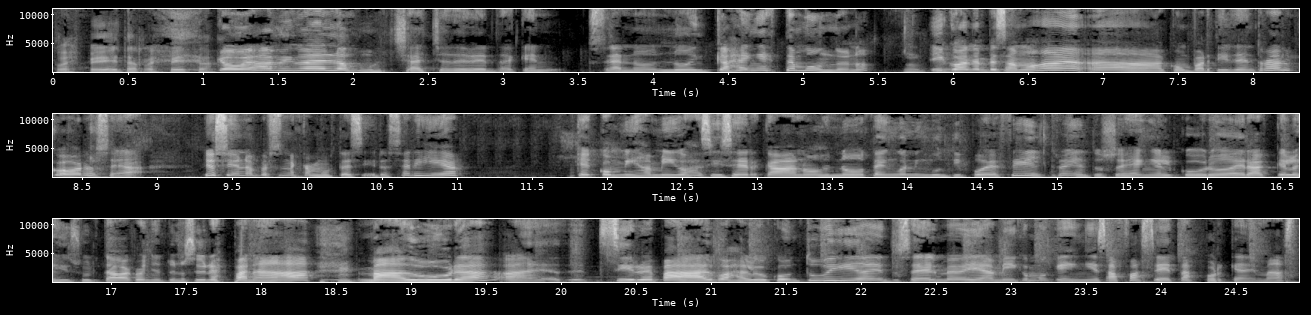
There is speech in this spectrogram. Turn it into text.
Respeta, respeta. Como es amigo de los muchachos, de verdad que, o sea, no, no encaja en este mundo, ¿no? Y cuando empezamos a, a compartir dentro del coro, o sea, yo soy una persona que me gusta decir grosería. Que con mis amigos así cercanos no tengo ningún tipo de filtro y entonces en el coro era que los insultaba, coño, tú no sirves para nada, madura, ah, sirve para algo, haz algo con tu vida y entonces él me veía a mí como que en esas facetas porque además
